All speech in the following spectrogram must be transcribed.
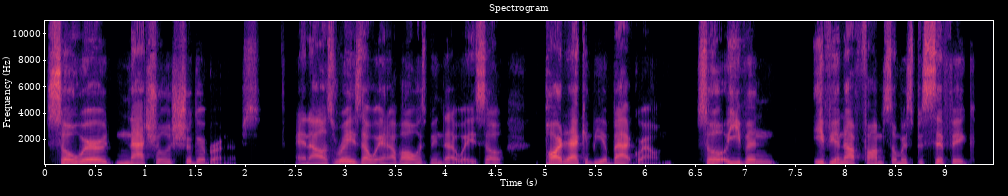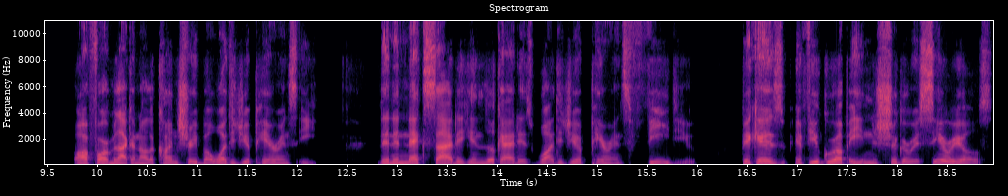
So we're natural sugar burners. And I was raised that way, and I've always been that way. So part of that can be a background. So even if you're not from somewhere specific or from like another country, but what did your parents eat? Then the next side you can look at is what did your parents feed you? Because if you grew up eating sugary cereals,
